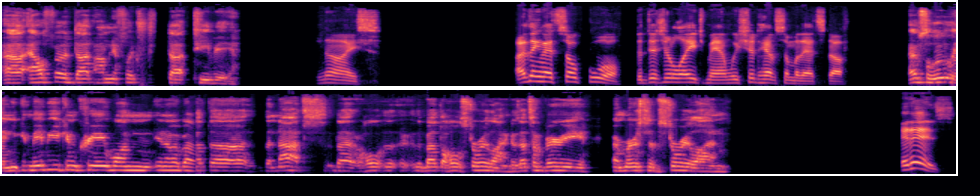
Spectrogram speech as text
Uh, alpha.omniflix.tv. Nice. I think that's so cool. The digital age, man. We should have some of that stuff. Absolutely, and you can, maybe you can create one, you know, about the the NOTs that whole about the whole storyline because that's a very immersive storyline. It is.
